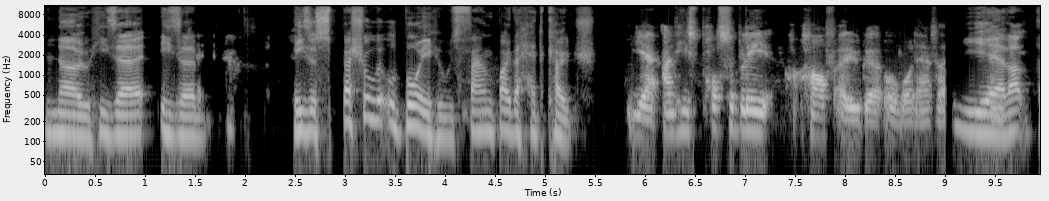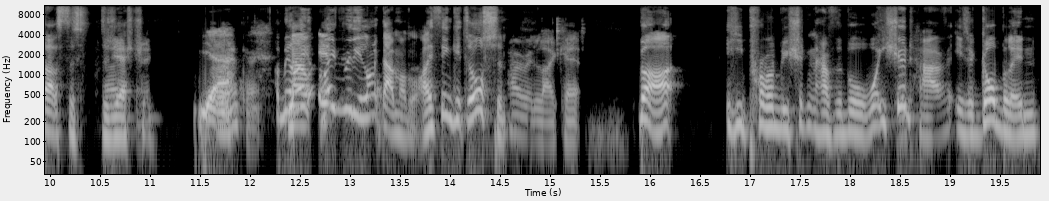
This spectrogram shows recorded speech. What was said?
No, he's a he's a he's a special little boy who was found by the head coach. Yeah, and he's possibly half ogre or whatever. Yeah, that that's the suggestion. Yeah. Oh, okay. I mean, Now, I, I really like that model. I think it's awesome, I really like it. but he probably shouldn't have the ball. What he should have is a goblin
